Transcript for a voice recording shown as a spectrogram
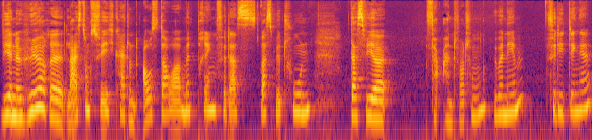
wir eine höhere Leistungsfähigkeit und Ausdauer mitbringen für das, was wir tun, dass wir Verantwortung übernehmen für die Dinge,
